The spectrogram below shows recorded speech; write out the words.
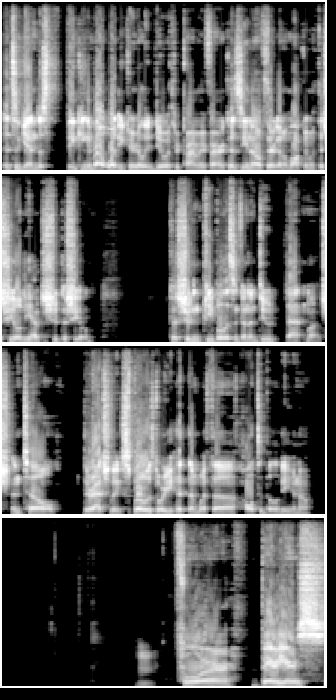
it's again just thinking about what you can really do with your primary fire, because you know, if they're going to walk in with the shield, you have to shoot the shield. Because shooting people isn't going to do that much until they're actually exposed or you hit them with a halt ability, you know. Hmm. For barriers,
